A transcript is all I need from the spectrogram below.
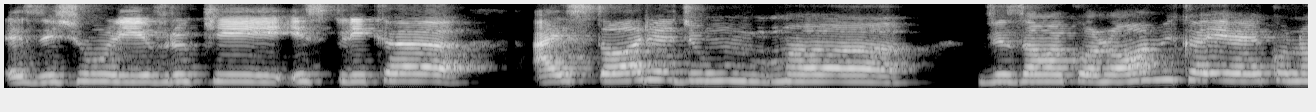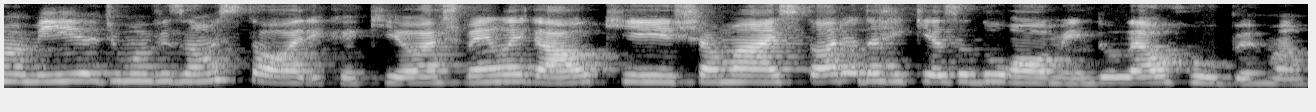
existe um livro que explica a história de uma visão econômica e a economia de uma visão histórica, que eu acho bem legal, que chama A História da Riqueza do Homem, do Léo Huberman.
